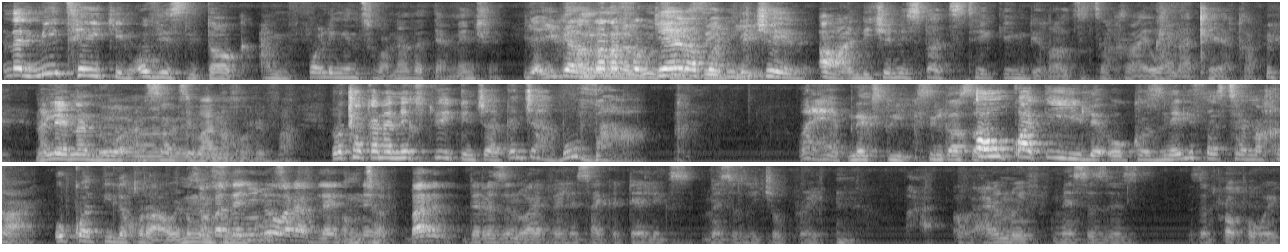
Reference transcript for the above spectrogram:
and then me taking obviously dog i'm falling into another dimension. Yeah, you guys I'm are gonna gonna forget go to about same the chain. Ah, and the chain starts taking the routes tsa gae wa latlhega. Na le ena no a sa tsebana gore va. Ro tlhakana next week ntja ka ntja bova. What happened? Next week, sink us O kwatile o cause nearly first time a gae. O kwatile gore a wena So, but then you know what I've learned? Long ne? term. But the reason why vele psychedelics messes with your brain. Mm. Oh, I don't know if messes is, is a proper word.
